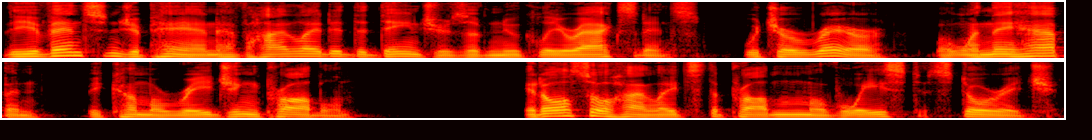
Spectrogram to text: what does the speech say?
The events in Japan have highlighted the dangers of nuclear accidents, which are rare, but when they happen, become a raging problem. It also highlights the problem of waste storage,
